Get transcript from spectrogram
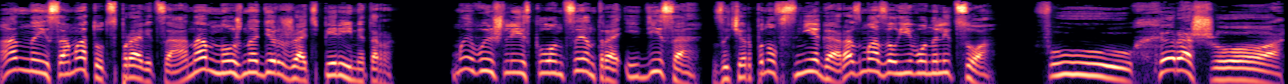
Анна и сама тут справится, а нам нужно держать периметр!» Мы вышли из клон-центра, и Диса, зачерпнув снега, размазал его на лицо. «Фу, хорошо!»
